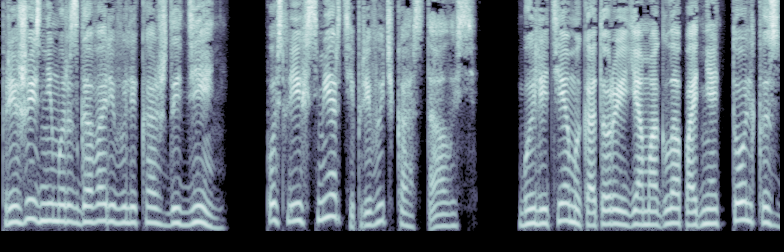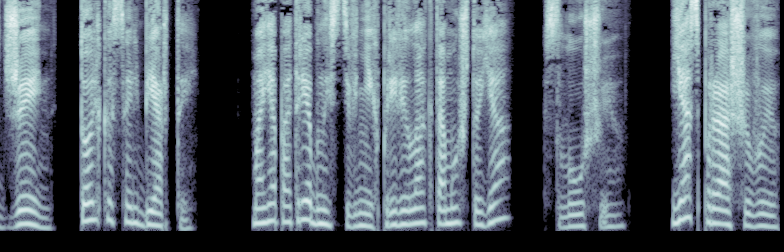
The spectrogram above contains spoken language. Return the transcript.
При жизни мы разговаривали каждый день. После их смерти привычка осталась. Были темы, которые я могла поднять только с Джейн, только с Альбертой. Моя потребность в них привела к тому, что я слушаю. Я спрашиваю,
